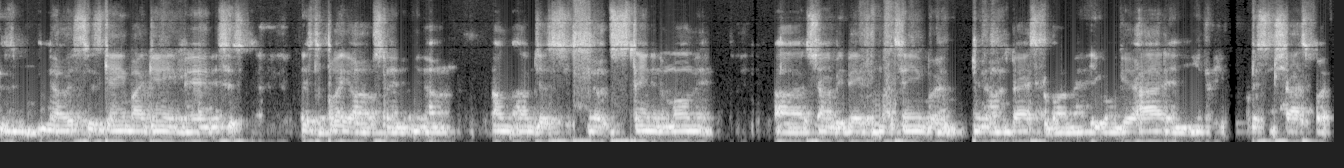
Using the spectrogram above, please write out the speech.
You know, it's just game by game, man. It's just it's the playoffs, and you know, I'm, I'm just you know staying in the moment, uh, trying to be big for my team. But you know, in basketball, man, you're gonna get hot, and you know, you miss some shots, but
